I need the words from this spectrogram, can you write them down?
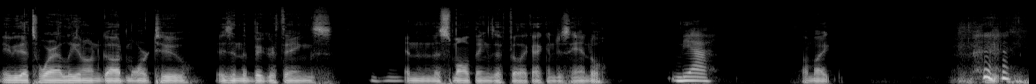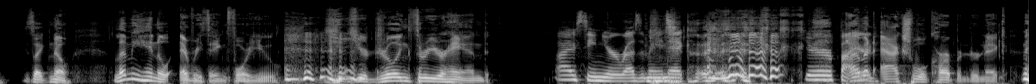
Maybe that's where I lean on God more too, is in the bigger things. hmm And then the small things I feel like I can just handle. Yeah. So I'm like, he's like, no, let me handle everything for you. You're drilling through your hand. I've seen your resume, Nick. You're fired. I'm an actual carpenter, Nick. I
